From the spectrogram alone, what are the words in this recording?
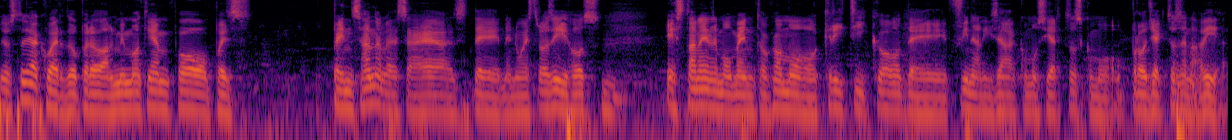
yo estoy de acuerdo, pero al mismo tiempo, pues, pensando en las edades de, de nuestros hijos, están en el momento como crítico de finalizar como ciertos como proyectos en la vida.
